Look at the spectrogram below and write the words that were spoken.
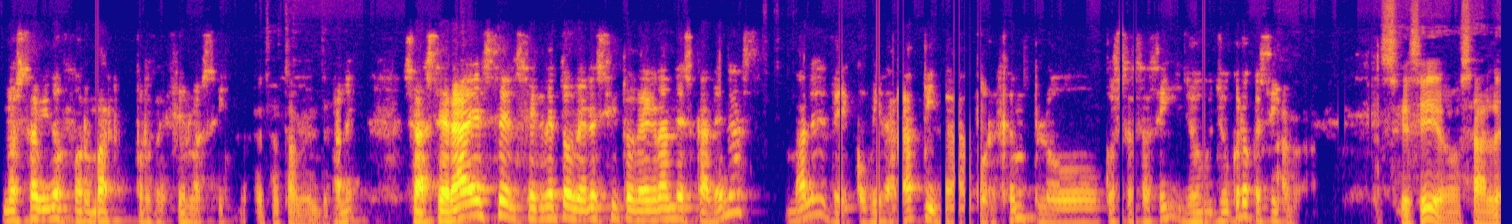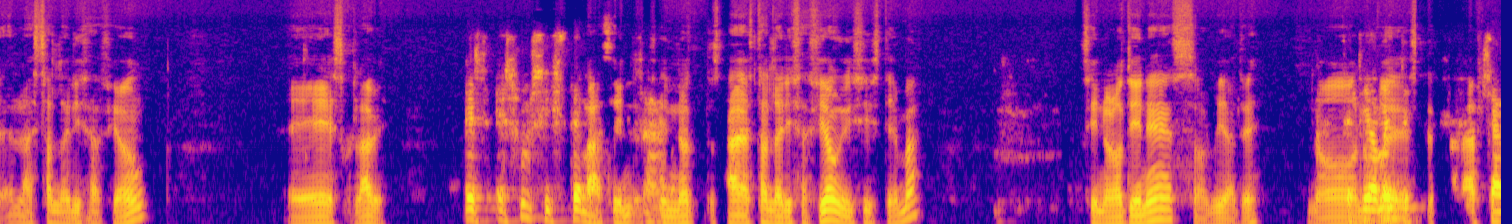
No has sabido formar, por decirlo así. Exactamente. ¿Vale? O sea, ¿será ese el secreto del éxito de grandes cadenas? ¿Vale? De comida rápida, por ejemplo, cosas así. Yo, yo creo que sí. Ah, sí, sí. O sea, la estandarización es clave. Es, un sistema. Ah, estandarización y sistema, si no lo tienes, olvídate. No, puedes o sea,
